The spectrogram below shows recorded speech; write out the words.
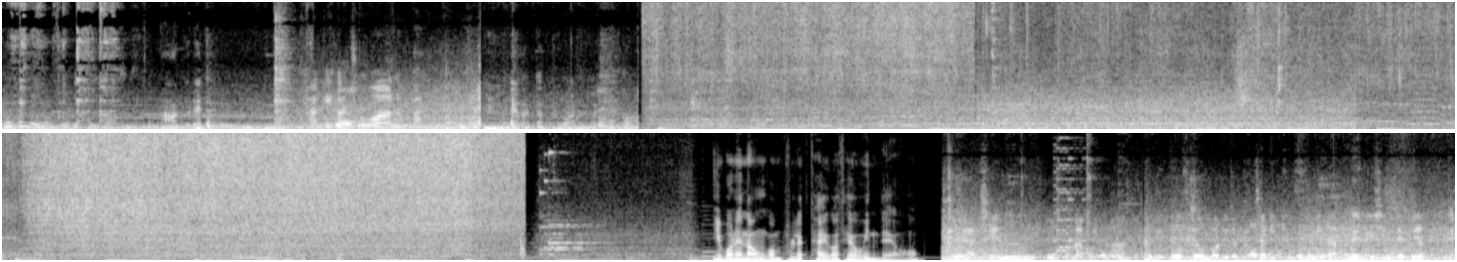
소금이 없는 게 맛있어 아 그래? 자기가 좋아하는 맛 응, 내가 딱 좋아하는 맛이야. 이번에 나온 건 black tiger 새우인데요. 그 야채는 오크라입니다. 그리고 새우머리를 바짝 익혔습니다. 네. 드시면 되고요. 네.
